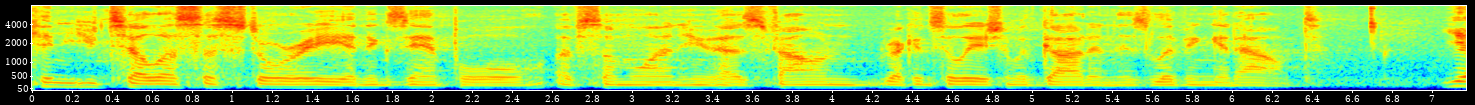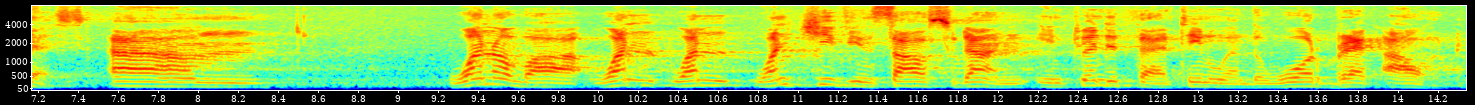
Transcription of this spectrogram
Can you tell us a story, an example of someone who has found reconciliation with God and is living it out? Yes. Um, one of our one, one, one chief in South Sudan in 2013 when the war broke out.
